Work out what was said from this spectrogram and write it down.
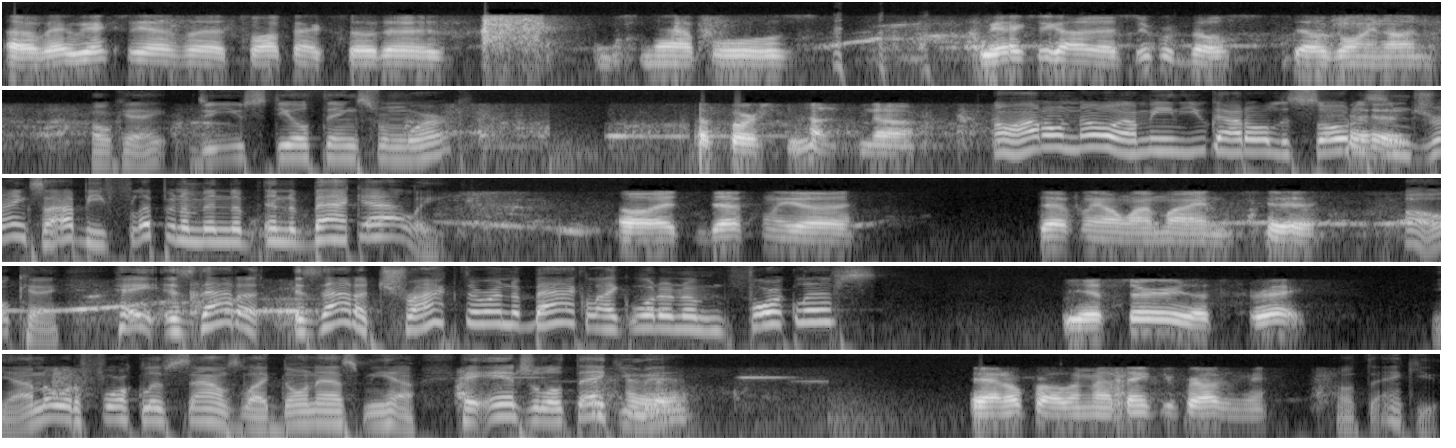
Uh, we we actually have uh, 12 pack sodas and Snapples. we actually got a Super Bowl sale going on. Okay. Do you steal things from work? Of course not. No. Oh, I don't know. I mean, you got all the sodas and drinks. I'd be flipping them in the in the back alley. Oh, it's definitely uh, definitely on my mind. Oh, okay. Hey, is that a is that a tractor in the back, like one of them forklifts? yes, sir. That's correct. Yeah, I know what a forklift sounds like. Don't ask me how. Hey, Angelo, thank you, man. Yeah, no problem, man. Thank you for having me. Oh, thank you.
